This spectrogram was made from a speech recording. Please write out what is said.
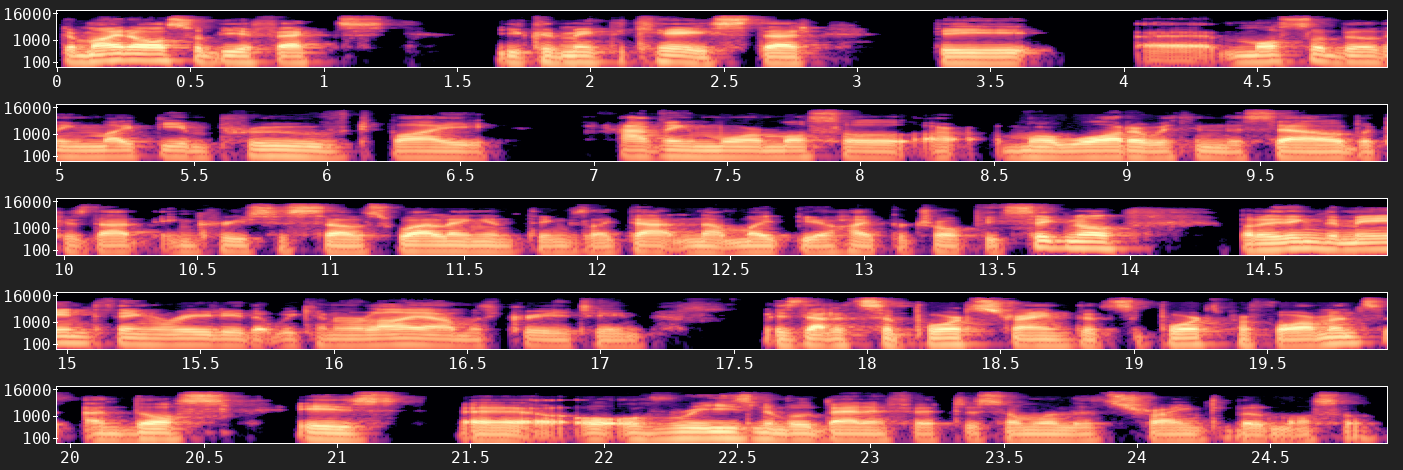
There might also be effects. You could make the case that the uh, muscle building might be improved by having more muscle or more water within the cell because that increases cell swelling and things like that. And that might be a hypertrophy signal. But I think the main thing really that we can rely on with creatine is that it supports strength, it supports performance, and thus is uh, of reasonable benefit to someone that's trying to build muscle.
